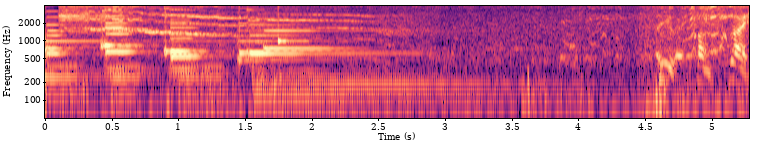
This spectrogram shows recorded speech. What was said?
哎呦，胖帅！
